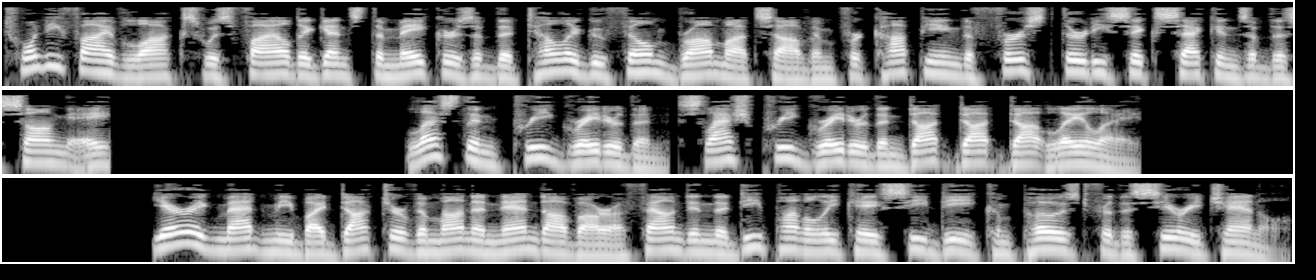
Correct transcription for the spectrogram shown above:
25 lakhs was filed against the makers of the Telugu film Brahmotsavam for copying the first 36 seconds of the song A less than pre greater than slash pre greater than dot dot dot lele Yerag Madmi by Dr. Vamana Nandavara found in the Deepanalike CD composed for the Siri channel.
